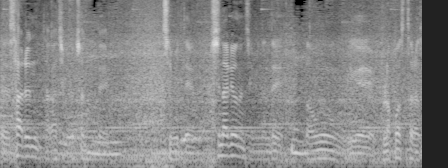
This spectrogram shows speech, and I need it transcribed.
네, 살은 다 같이 붙였는데 재밌대요. 시나리오는 재밌는데 너무 이게 블록버스터라서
